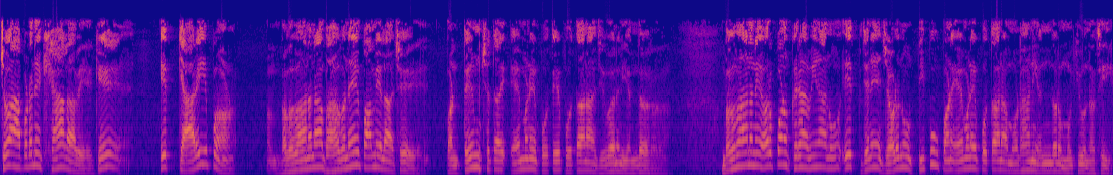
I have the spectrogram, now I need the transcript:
જો આપણને ખ્યાલ આવે કે એ ક્યારેય પણ ભગવાનના ભાવને પામેલા છે, પણ તેમ છતાંય એમણે પોતે પોતાના જીવનની અંદર ભગવાનને અર્પણ કર્યા વિનાનું એક જેને જળનું ટીપું પણ એમણે પોતાના મોઢાની અંદર મૂક્યું નથી.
